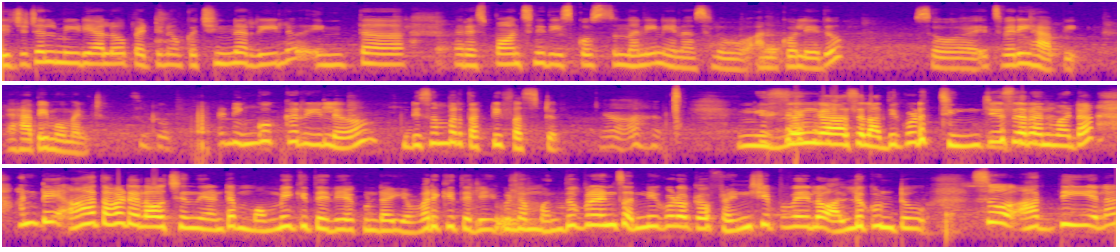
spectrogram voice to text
డిజిటల్ మీడియాలో పెట్టిన ఒక చిన్న రీల్ ఇంత రెస్పాన్స్ని తీసుకొస్తుందని నేను అసలు అనుకోలేదు. So it's very happy happy moment and ఇంకొక రీల్ డిసెంబర్ థర్టీ ఫస్ట్ నిజంగా అసలు అది కూడా చించేశారనమాట అంటే ఆ థాట్ ఎలా వచ్చింది అంటే మమ్మీకి తెలియకుండా ఎవరికి తెలియకుండా మందు ఫ్రెండ్స్ అన్నీ కూడా ఒక ఫ్రెండ్షిప్ వేలో అల్లుకుంటూ. సో అది ఎలా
